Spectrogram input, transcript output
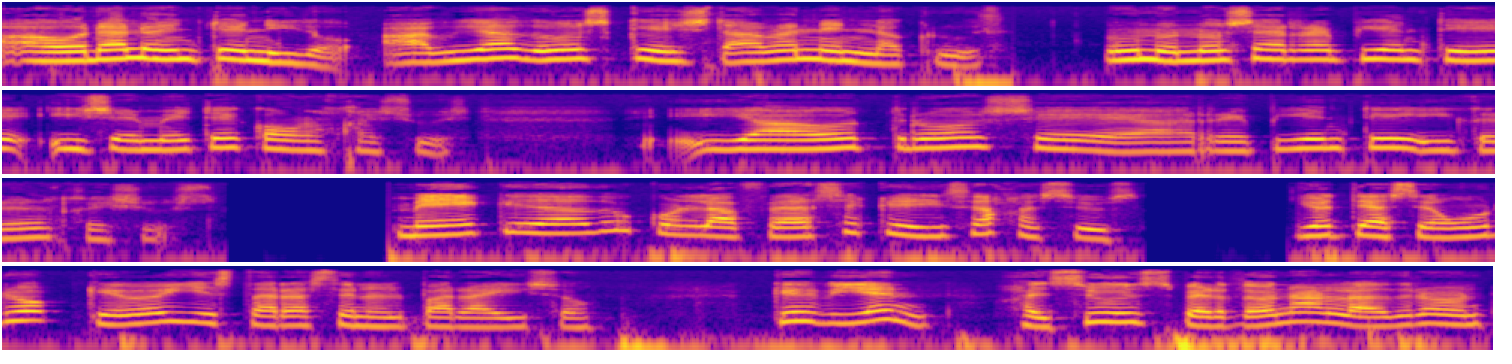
Ahora lo he entendido. Había dos que estaban en la cruz. Uno no se arrepiente y se mete con Jesús. Y a otro se arrepiente y cree en Jesús. Me he quedado con la frase que dice Jesús. Yo te aseguro que hoy estarás en el paraíso. ¡Qué bien! Jesús perdona al ladrón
